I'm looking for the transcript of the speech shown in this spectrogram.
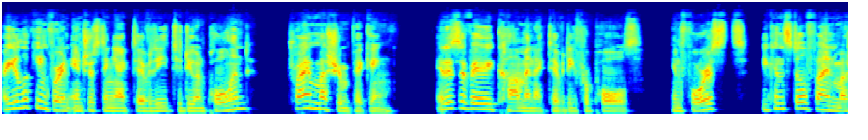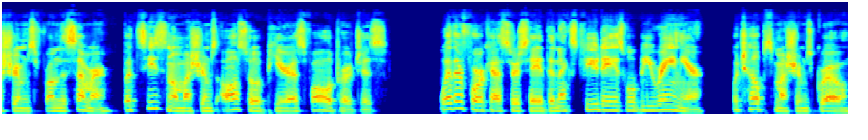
are you looking for an interesting activity to do in Poland? Try mushroom picking. It is a very common activity for Poles. In forests, you can still find mushrooms from the summer, but seasonal mushrooms also appear as fall approaches. Weather forecasters say the next few days will be rainier, which helps mushrooms grow.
